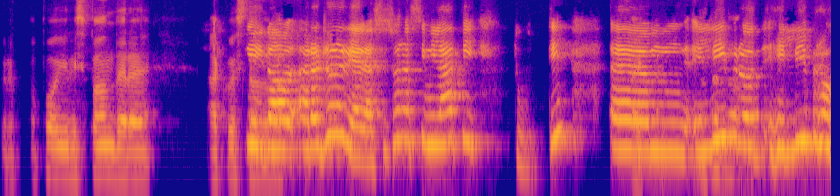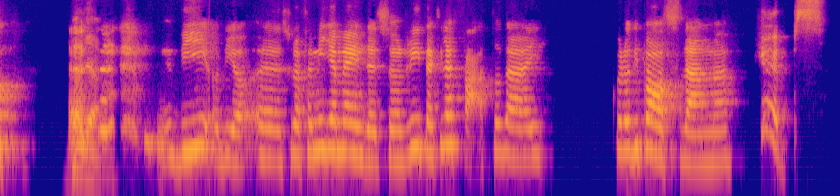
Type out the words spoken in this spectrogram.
puoi rispondere a questo. Sì, no, ha ragione Riela, si sono assimilati tutti. Um, il, libro, il libro di, oddio, eh, sulla famiglia Mendelssohn, Rita chi l'ha fatto? Dai, quello di Potsdam. Schöps.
